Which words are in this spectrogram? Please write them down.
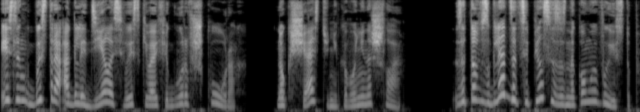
Эйслинг быстро огляделась, выискивая фигуры в шкурах, но, к счастью, никого не нашла. Зато взгляд зацепился за знакомый выступ,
